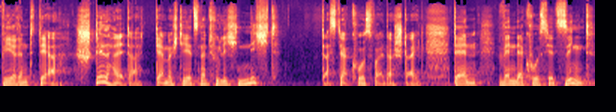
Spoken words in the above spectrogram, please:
Während der Stillhalter, der möchte jetzt natürlich nicht, dass der Kurs weiter steigt. Denn wenn der Kurs jetzt sinkt,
